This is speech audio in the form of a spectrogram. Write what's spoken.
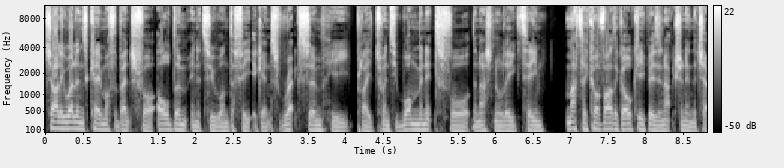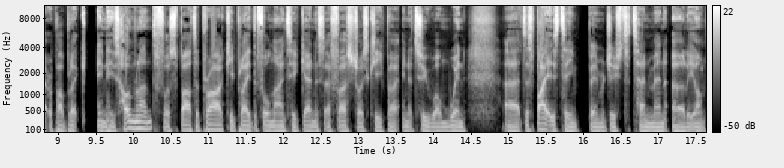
Charlie Wellens came off the bench for Oldham in a 2 1 defeat against Wrexham. He played 21 minutes for the National League team. Matej Kovar, the goalkeeper, is in action in the Czech Republic in his homeland for Sparta Prague. He played the full 90 again as their first choice keeper in a 2 1 win, uh, despite his team being reduced to 10 men early on.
